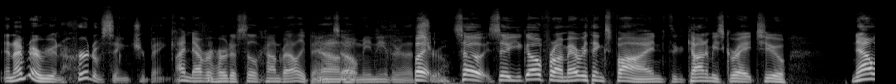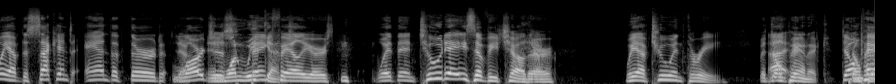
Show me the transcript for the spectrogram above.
and I've never even heard of Signature Bank. I never heard of Silicon Valley Bank. No, so. no, me neither. That's but, true. So, so you go from everything's fine, the economy's great, to now we have the second and the third Yeah, largest one bank failures within two days of each other. We have two and three. But don't Uh, panic. Don't, Don't panic.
